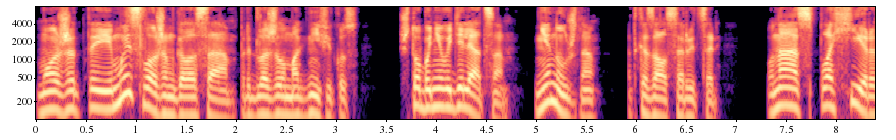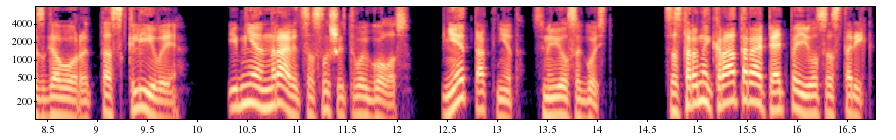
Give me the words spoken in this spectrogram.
Может, и мы сложим голоса?» — предложил Магнификус. чтобы не выделяться. Не нужно, отказался рыцарь. У нас плохие разговоры, тоскливые. И мне нравится слышать твой голос. Нет, так нет, смирился гость. Со стороны кратера опять появился старик.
